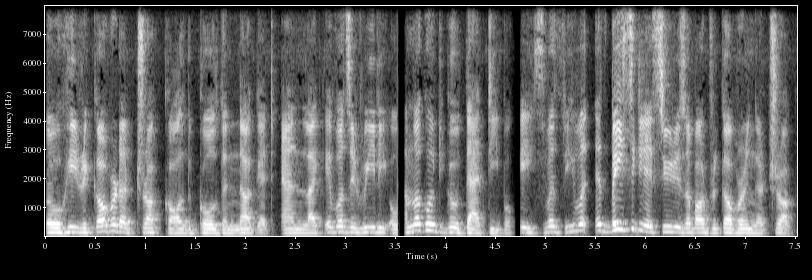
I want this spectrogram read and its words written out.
So he recovered a truck called Golden Nugget, and like it was a really. I'm not going to go that deep, okay? It was, he was, it's basically a series about recovering a truck.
